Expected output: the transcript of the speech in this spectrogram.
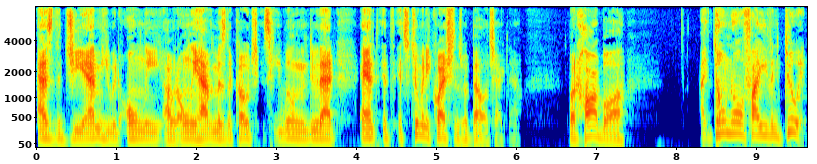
as the GM. He would only I would only have him as the coach. Is he willing to do that? And it, it's too many questions with Belichick now. But Harbaugh, I don't know if I even do it.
